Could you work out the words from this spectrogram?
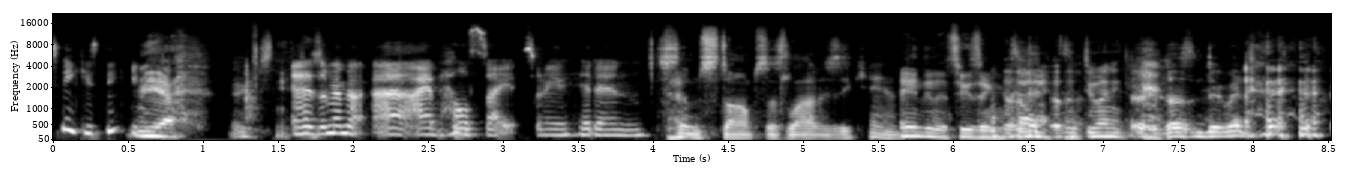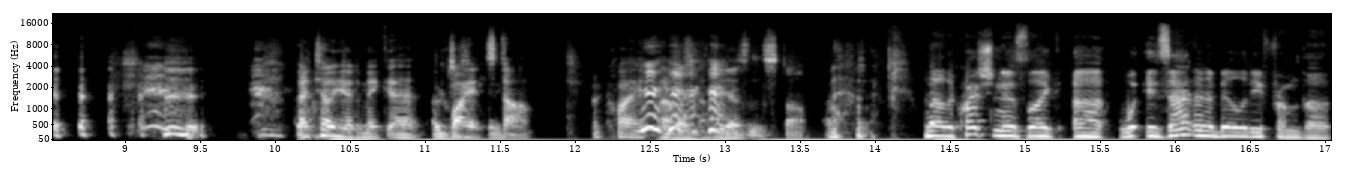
Sneaky, sneaky. Yeah. Sneaky. And as I remember, uh, I have hell sight, so I need hidden. Sim stomps as loud as he can. Anything that's using Doesn't, doesn't do anything. It doesn't do anything. I tell you how to make a I'm quiet stomp. A quiet. he doesn't- stomp. he doesn't stomp. Now the question is like, uh, is that an ability from the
